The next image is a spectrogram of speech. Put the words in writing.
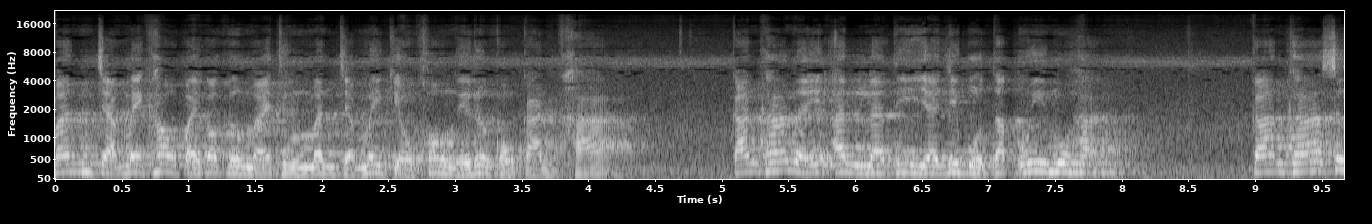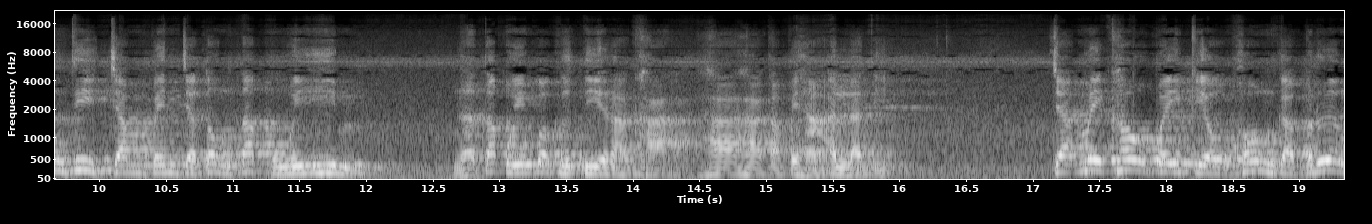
มันจะไม่เข้าไปก็คือหมายถึงมันจะไม่เกี่ยวข้องในเรื่องของการค้า การค้าไหนอัลลาติยาจิบุตักวีมุฮะการค้าซึ่งที่จำเป็นจะต้องตักวีมนะตักวีมก็คือตีราคาฮาฮากลับไปหาอัลลาติจะไม่เข้าไปเกี่ยวข้องกับเรื่อง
